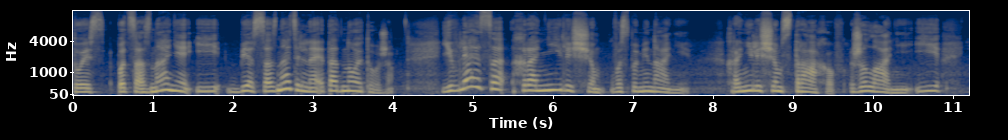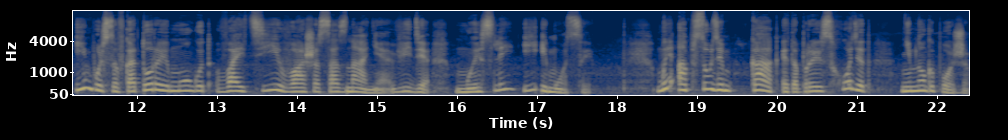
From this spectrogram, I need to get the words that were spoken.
то есть подсознание и бессознательное — это одно и то же, является хранилищем воспоминаний, хранилищем страхов, желаний и импульсов, которые могут войти в ваше сознание в виде мыслей и эмоций. Мы обсудим, как это происходит немного позже.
